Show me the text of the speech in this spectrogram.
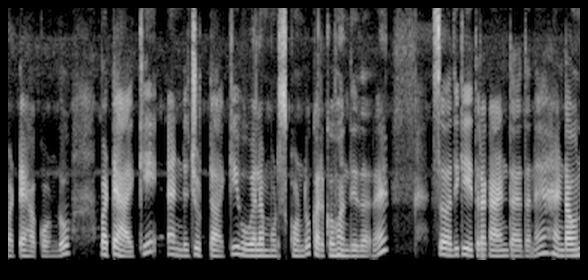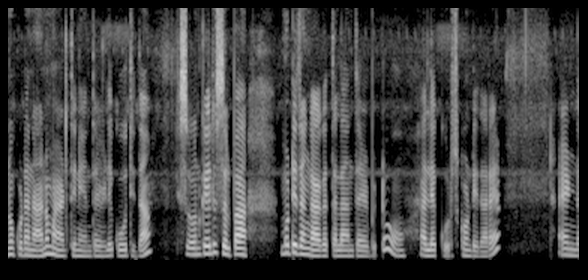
ಬಟ್ಟೆ ಹಾಕ್ಕೊಂಡು ಬಟ್ಟೆ ಹಾಕಿ ಆ್ಯಂಡ್ ಜುಟ್ಟು ಹಾಕಿ, ಹೂವೆಲ್ಲ ಮುಡಿಸ್ಕೊಂಡು ಕರ್ಕೊಬಂದಿದ್ದಾರೆ ಸೊ ಅದಕ್ಕೆ ಈ ಥರ ಕಾಣ್ತಾ ಇದ್ದಾನೆ. ಆ್ಯಂಡ್ ಅವನು ಕೂಡ ನಾನು ಮಾಡ್ತೀನಿ ಅಂತ ಹೇಳಿ ಕೂತಿದ್ದ. ಸೊ ಅವನ ಕೈಲೂ ಸ್ವಲ್ಪ ಮುಟ್ಟಿದಂಗೆ ಆಗುತ್ತಲ್ಲ ಅಂತ ಹೇಳ್ಬಿಟ್ಟು ಅಲ್ಲೇ ಕೂರಿಸ್ಕೊಂಡಿದ್ದಾರೆ. ಆ್ಯಂಡ್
